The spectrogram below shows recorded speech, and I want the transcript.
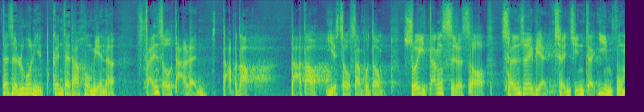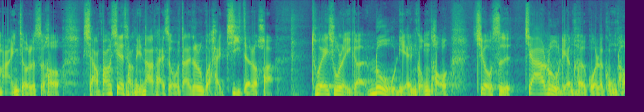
但是如果你跟在他后面呢，反手打人打不到。打到也受伤不动，所以当时的时候，陈水扁曾经在应付马英九的时候，想要帮谢长廷拉台的时候，大家如果还记得的话，推出了一个入联公投，就是加入联合国的公投。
